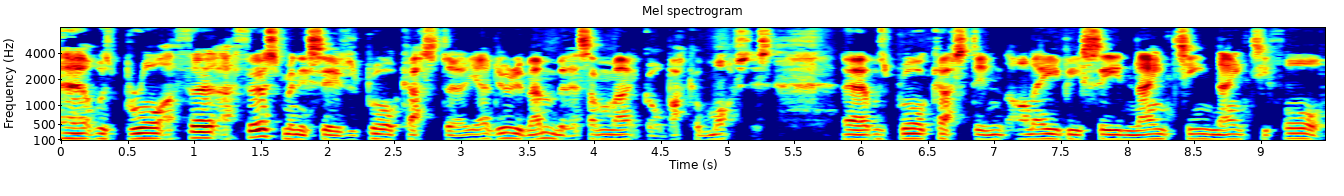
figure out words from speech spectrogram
uh, was brought a, fir- a first miniseries was broadcast. Uh, yeah, I do remember this. I might go back and watch this. Uh, was broadcasting on ABC in 1994,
